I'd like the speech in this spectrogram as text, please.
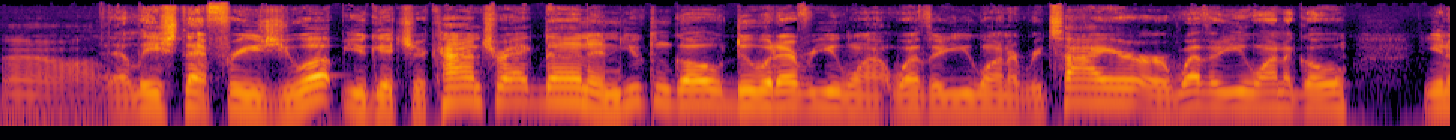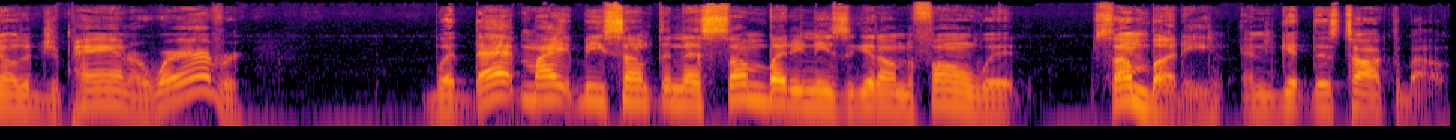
Oh, At least that frees you up. You get your contract done, and you can go do whatever you want, whether you want to retire or whether you want to go, you know, to Japan or wherever. But that might be something that somebody needs to get on the phone with somebody and get this talked about.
